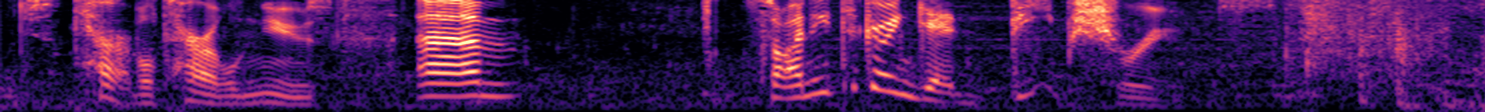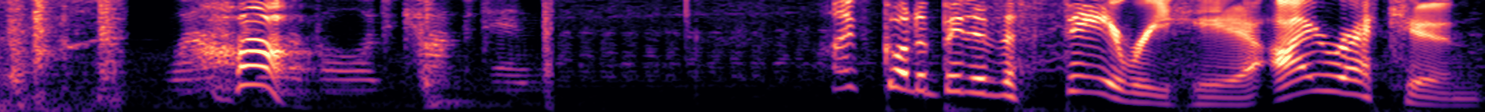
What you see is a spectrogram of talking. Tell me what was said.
Which is terrible, terrible news. Um, so I need to go and get deep shrooms. Welcome Huh. aboard, Captain. I've got a bit of a theory here. I reckon,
